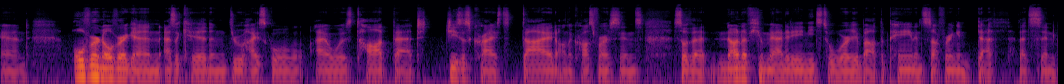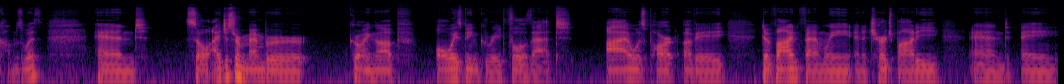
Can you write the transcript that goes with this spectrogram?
and over and over again as a kid and through high school I was taught that Jesus Christ died on the cross for our sins so that none of humanity needs to worry about the pain and suffering and death that sin comes with. And so I just remember growing up always being grateful that I was part of a divine family and a church body and a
